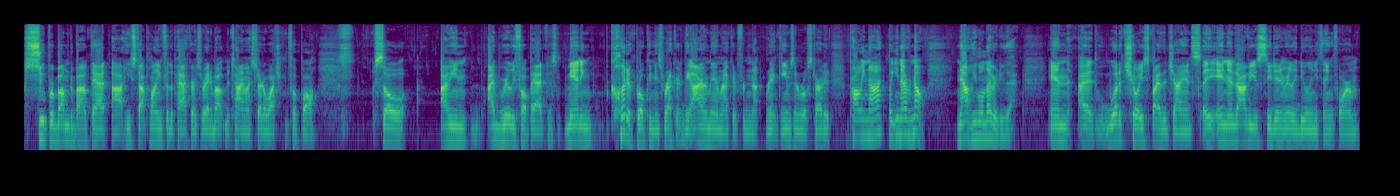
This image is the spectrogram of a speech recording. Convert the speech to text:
Super bummed about that. Uh, he stopped playing for the Packers right about the time I started watching football. So, I mean, I really felt bad because Manning could have broken his record, the Iron Man record for not, games in a row started. Probably not, but you never know. Now he will never do that. And I, what a choice by the Giants. And it obviously didn't really do anything for him.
